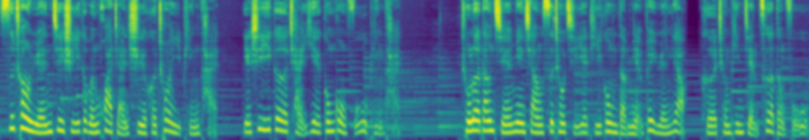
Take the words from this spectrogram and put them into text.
思创园既是一个文化展示和创意平台，也是一个产业公共服务平台。除了当前面向丝绸企业提供的免费原料和成品检测等服务，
